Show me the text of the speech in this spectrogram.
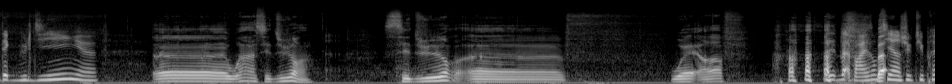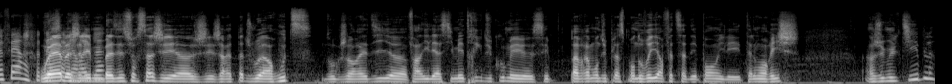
deck building. waouh, c'est dur. C'est dur. Ouais, ah. Bah, par exemple, s'il y a un jeu que tu préfères. Ouais, bah, j'allais me baser sur ça. Euh, j'arrête pas de jouer à Roots, donc j'aurais dit. Euh, enfin, il est asymétrique du coup, mais c'est pas vraiment du placement d'ouvrier. En fait, ça dépend. Il est tellement riche. Un jeu multiple?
